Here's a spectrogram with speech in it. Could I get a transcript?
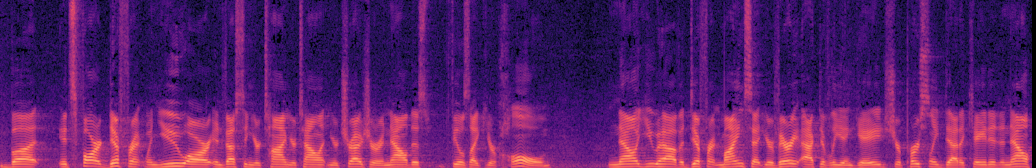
but it's far different when you are investing your time, your talent, and your treasure, and now this feels like your home. Now you have a different mindset. You're very actively engaged. You're personally dedicated. And now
